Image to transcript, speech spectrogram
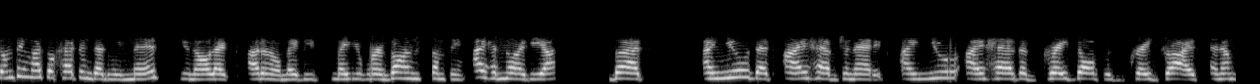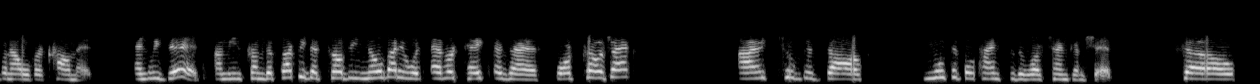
something must have happened that we missed, you know, like, I don't know, maybe, maybe we're gone, something. I had no idea, but I knew that I have genetics. I knew I had a great dog with great drive and I'm going to overcome it. And we did. I mean, from the puppy that probably nobody would ever take as a sport project, I took this dog multiple times to the world championship. So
